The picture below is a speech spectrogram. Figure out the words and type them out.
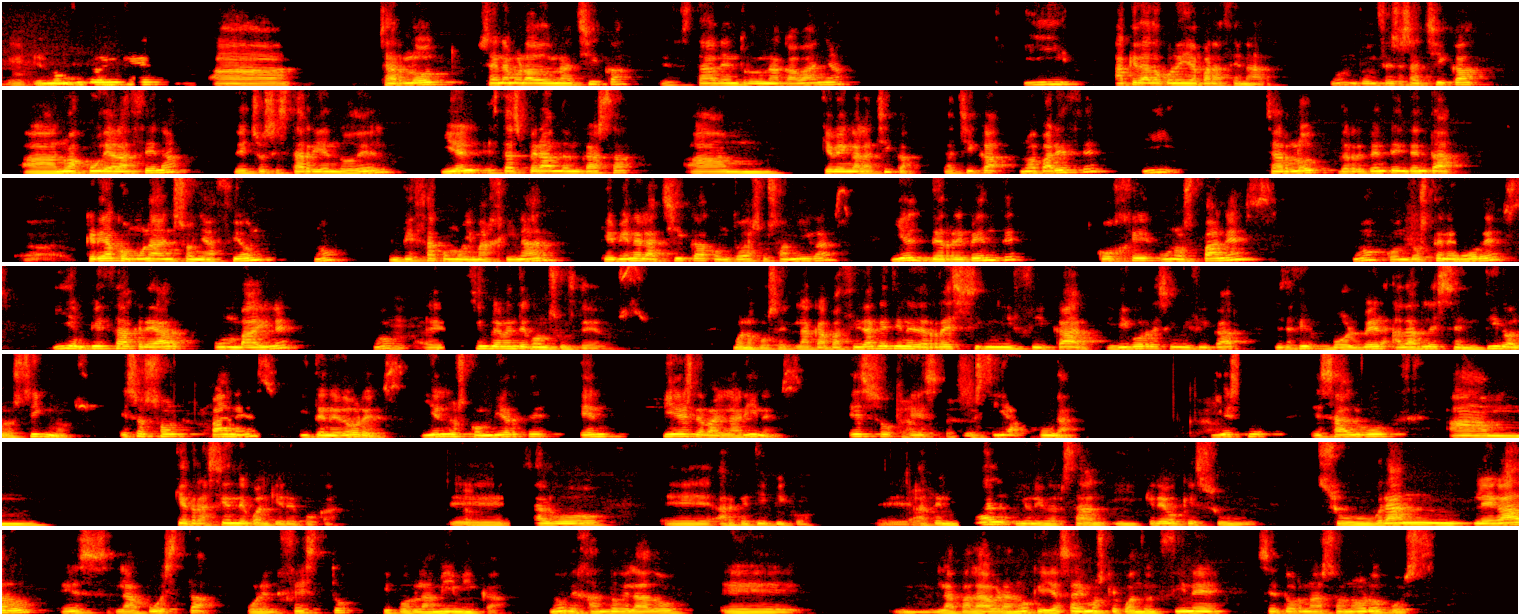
El momento en que a Charlotte se ha enamorado de una chica está dentro de una cabaña y ha quedado con ella para cenar. Entonces esa chica ah, no acude a la cena, de hecho se está riendo de él y él está esperando en casa que venga la chica. La chica no aparece y Charlotte de repente intenta, ah, crea como una ensoñación, ¿no? Empieza como a imaginar que viene la chica con todas sus amigas y él de repente coge unos panes, ¿no? Con dos tenedores y empieza a crear un baile mm. eh, simplemente con sus dedos. Bueno, pues eh, la capacidad que tiene de resignificar, y digo resignificar, es decir, volver a darle sentido a los signos. Esos son panes y tenedores, y él los convierte en pies de bailarines. Eso es poesía pura. Y esto es algo que trasciende cualquier época. Eh, es algo arquetípico. Eh, atemporal y universal. Y creo que su, gran legado es la apuesta por el gesto y por la mímica, ¿no? dejando de lado eh, la palabra, ¿no? que ya sabemos que cuando el cine se torna sonoro, pues,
